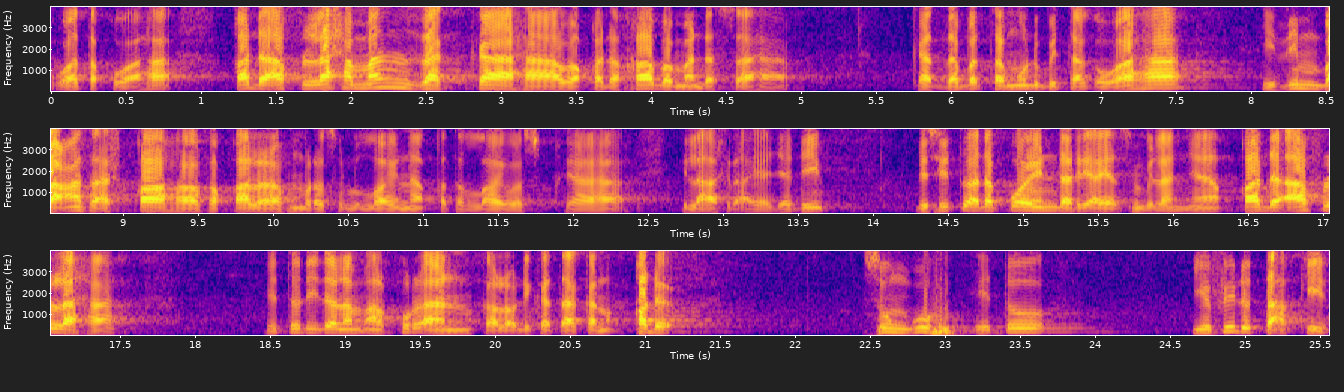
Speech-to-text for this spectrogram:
wa taqwaha qad aflaha man zakkaha wa qad khaba man dassaha kadzabat samud bi taqwaha idzim ba'atha ashqaha fa qala lahum rasulullah naqatallahi wa suqiyaha ila akhir ayat. Jadi di situ ada poin dari ayat 9-nya qad aflaha Itu di dalam Al-Qur'an kalau dikatakan qad sungguh itu yufidu ta'kid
